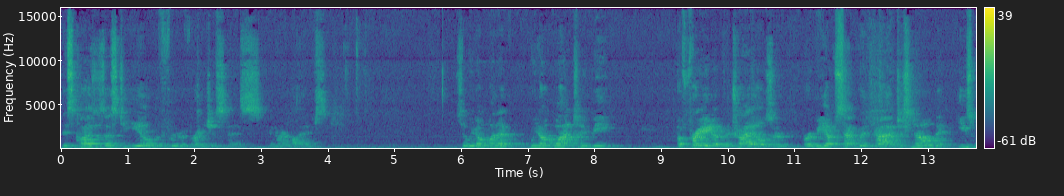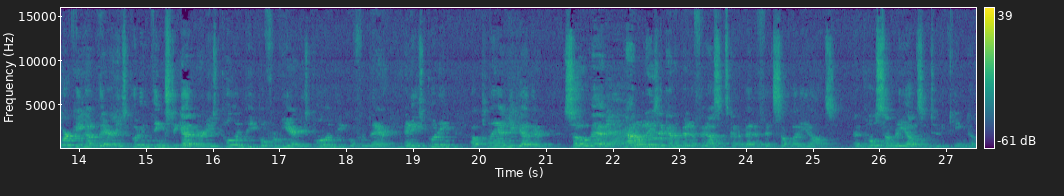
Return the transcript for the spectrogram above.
This causes us to yield the fruit of righteousness in our lives. So we don't want to we don't want to be afraid of the trials or or be upset with God. Just know that He's working up there. He's putting things together and He's pulling people from here. He's pulling people from there. And He's putting a plan together so that not only is it going to benefit us, it's going to benefit somebody else and pull somebody else into the kingdom.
